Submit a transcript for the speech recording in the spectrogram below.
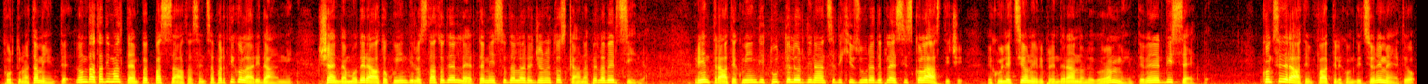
Fortunatamente l'ondata di maltempo è passata senza particolari danni. Scende a moderato quindi lo stato di allerta emesso dalla regione toscana per la Versilia. Rientrate quindi tutte le ordinanze di chiusura dei plessi scolastici, le cui lezioni riprenderanno regolarmente venerdì 7. Considerate infatti le condizioni meteo,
